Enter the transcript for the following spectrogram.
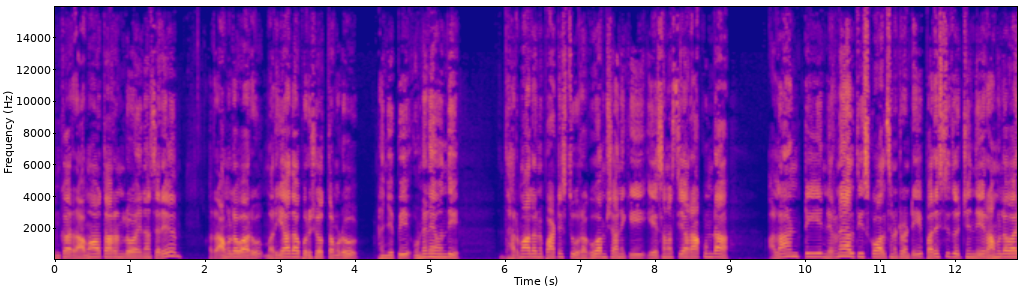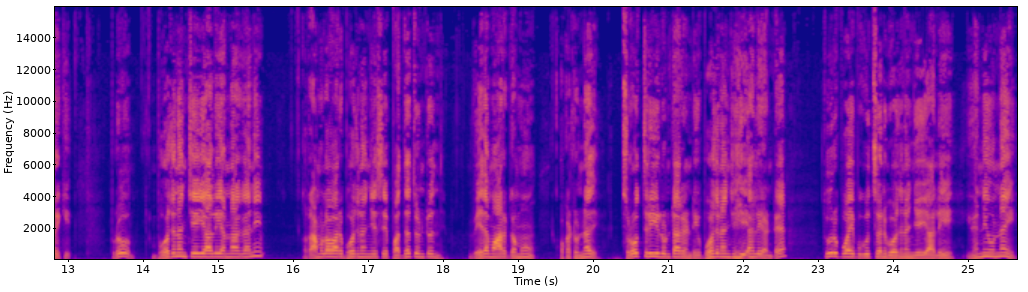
ఇంకా రామావతారంలో అయినా సరే రాములవారు మర్యాద మర్యాదా పురుషోత్తముడు అని చెప్పి ఉండనే ఉంది. ధర్మాలను పాటిస్తూ రఘువంశానికి ఏ సమస్య రాకుండా అలాంటి నిర్ణయాలు తీసుకోవాల్సినటువంటి పరిస్థితి వచ్చింది రాములవారికి ఇప్పుడు భోజనం చేయాలి అన్నా కానీ రాములవారి భోజనం చేసే పద్ధతి ఉంటుంది. వేద మార్గము ఒకటి ఉన్నది శ్రోత్రియులు ఉంటారండి భోజనం చేయాలి అంటే తూర్పు వైపు కూర్చొని భోజనం చేయాలి. ఇవన్నీ ఉన్నాయి.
